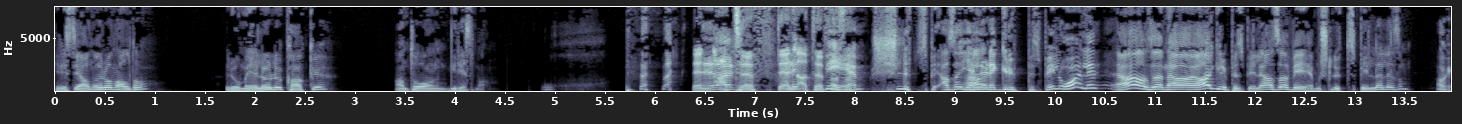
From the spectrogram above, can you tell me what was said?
Cristiano Ronaldo, Romelo Lukaku, Antoine Griezmann. Den Det er tøff. Den er tøff, altså. VM-sluttspill? Altså, Gjelder Ja. det gruppespill òg, eller? Ja, altså, ja, ja gruppespillet. Altså VM-sluttspillet, liksom. Ok,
